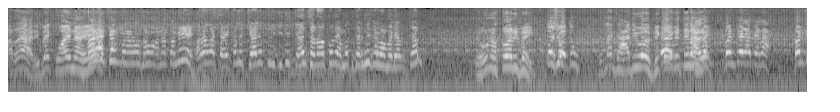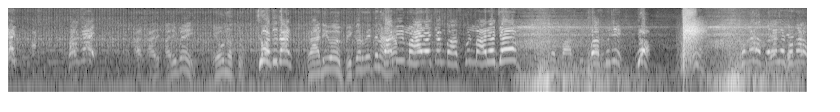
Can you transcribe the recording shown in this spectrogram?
અરે હરીભાઈ કોઈ નહીં અરે કેમ મારો છો અને તમે અરે વા સાયકલની ચેન ઉતરી દીધી ચડાવતો એમ જ ગરમી કરવા માંડ્યા ચાલ એવું નતું હરીભાઈ તો શું હતું એટલે ગાડી હોય ઊભી કરવી હતી ને બંધ કર્યા પેલા બંધ કર હરી- હરીભાઈ એવું નતું શું હતું તાર? ગાડી હોય ઊભી કરવી હતી ને તમે માર્યો છે બાસ્કુન માર્યો છે બાસ્કુજી જો. ઠોકારો પેલા ને ઠોકારો.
